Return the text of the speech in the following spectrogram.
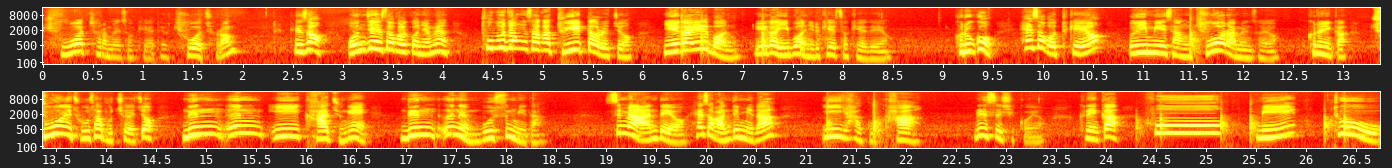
주어처럼 해석해야 돼요. 주어처럼. 그래서 언제 해석할 거냐면 투부정사가 뒤에 있다 그랬죠. 얘가 1번, 얘가 2번 이렇게 해석해야 돼요. 그리고 해석 어떻게 해요? 의미상 주어라면서요. 그러니까 주어에 조사 붙여야죠. 는, 은, 이, 가 중에 는, 은은 못 씁니다. 쓰면 안 돼요. 해석 안 됩니다. 이하고 가를 쓰실 거예요. 그러니까 for, me, to,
